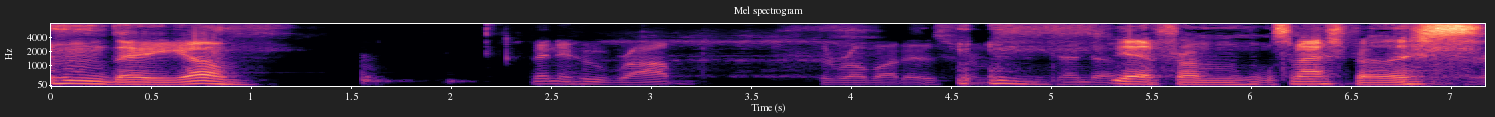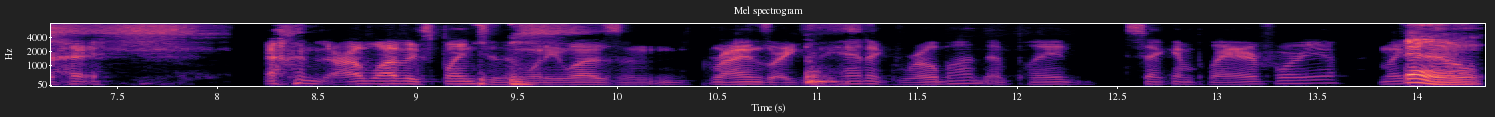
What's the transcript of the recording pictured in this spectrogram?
there you go. They know who Rob the Robot is from Nintendo. Yeah, from Smash Brothers. right. I've I've explained to them what he was, and Ryan's like, "They had a robot that played second player for you." I'm like, Yeah. "No,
